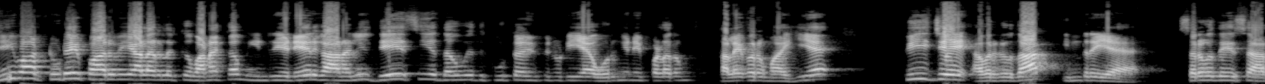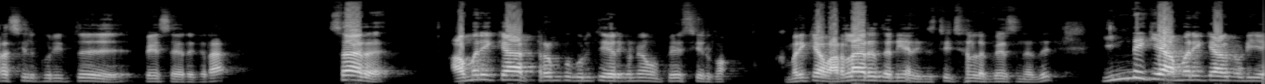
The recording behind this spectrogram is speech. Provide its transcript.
ஜீவா டுடே பார்வையாளர்களுக்கு வணக்கம். இன்றைய நேர்காணலில் தேசிய தௌஹீத் கூட்டமைப்பினுடைய ஒருங்கிணைப்பாளரும் தலைவருமாகிய பிஜே அவர்கள்தான் இன்றைய சர்வதேச அரசியல் குறித்து பேச இருக்கிறார். சார் அமெரிக்கா ட்ரம்ப் குறித்து ஏற்கனவே நம்ம பேசியிருக்கோம். அமெரிக்கா வரலாறு தனி அது ஹிஸ்டரி சேனலில் பேசுனது. இன்னைக்கு அமெரிக்காவினுடைய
